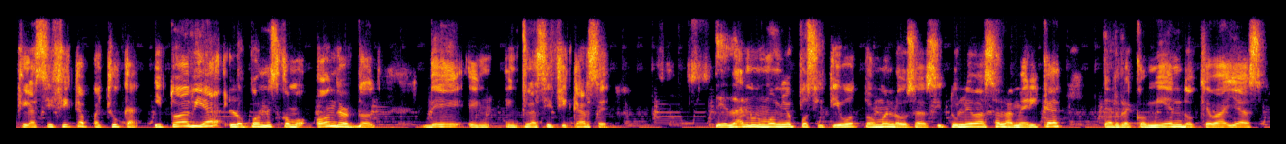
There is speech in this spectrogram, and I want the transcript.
Clasifica Pachuca y todavía lo pones como underdog de en, clasificarse. Te dan un momio positivo, tómalo. O sea, si tú le vas a la América, te recomiendo que vayas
